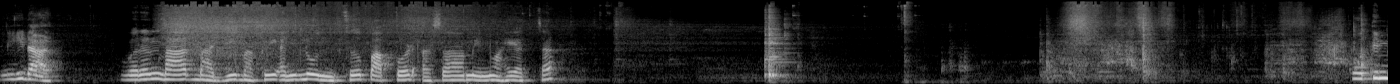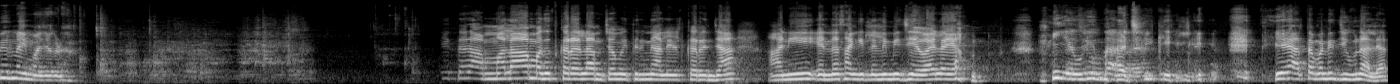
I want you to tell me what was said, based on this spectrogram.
आणि ही डाळ. वरण भात भाजी भाकरी आणि लोणचं पापड असा मेनू आहे आजचा. कोथिंबीर नाही माझ्याकडं. तर आम्हाला मदत करायला आमच्या मैत्रिणी आलेल्या करंजा आणि यांना सांगितलेले मी जेवायला या. मी एवढी भाजी केली. ते आता म्हणजे जीवन आल्यात.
